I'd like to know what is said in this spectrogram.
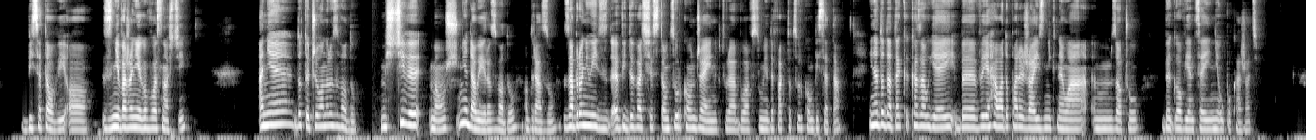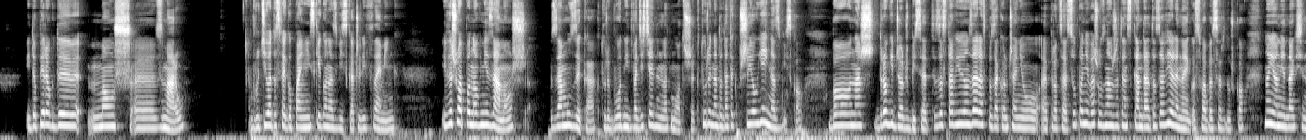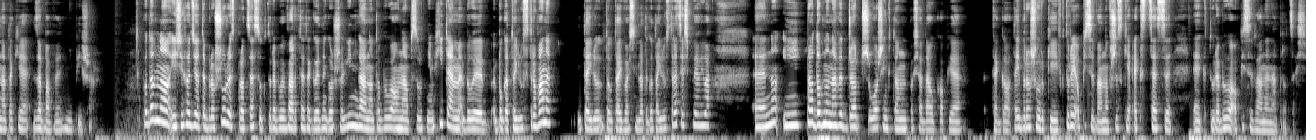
Bisetowi o znieważenie jego własności, a nie dotyczył on rozwodu. Mściwy mąż nie dał jej rozwodu od razu. Zabronił jej widywać się z tą córką Jane, która była w sumie de facto córką Biseta. I na dodatek kazał jej, by wyjechała do Paryża i zniknęła z oczu, by go więcej nie upokarzać. I dopiero gdy mąż e, zmarł, wróciła do swojego panieńskiego nazwiska, czyli Fleming, i wyszła ponownie za mąż za muzyka, który był od niej 21 lat młodszy, który na dodatek przyjął jej nazwisko, bo nasz drogi George Bissett zostawił ją zaraz po zakończeniu e, procesu, ponieważ uznał, że ten skandal to za wiele na jego słabe serduszko, no i on jednak się na takie zabawy nie pisze. Podobno, jeśli chodzi o te broszury z procesu, które były warte tego jednego szylinga, no to były one absolutnym hitem, były bogato ilustrowane. Tutaj właśnie dlatego ta ilustracja się pojawiła. E, No i podobno nawet George Washington posiadał kopię tego, tej broszurki, w której opisywano wszystkie ekscesy, e, które były opisywane na procesie.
